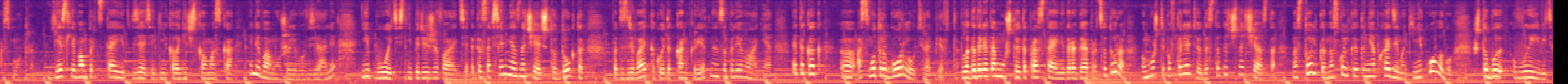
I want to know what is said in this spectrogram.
осмотра. Если вам предстоит взятие гинекологического мазка или вам уже его взяли, не бойтесь, не переживайте. Это совсем не означает, что доктор подозревает какое-то конкретное заболевание. Это как э, осмотр горла у терапевта. Благодаря тому, что это простая и недорогая процедура, вы можете повторять ее достаточно часто, настолько, насколько это необходимо гинекологу, чтобы выявить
